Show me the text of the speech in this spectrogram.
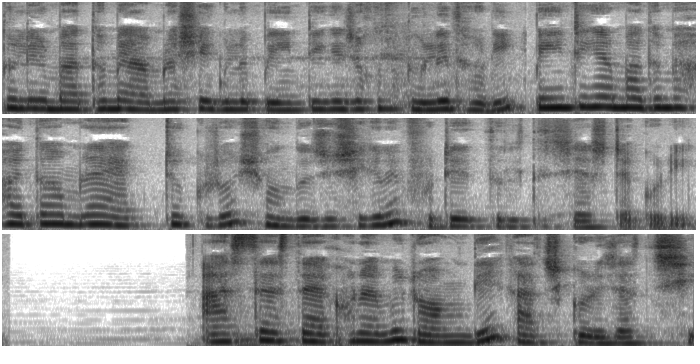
তুলির মাধ্যমে আমরা সেগুলো পেন্টিং এ যখন তুলে ধরি পেন্টিং এর মাধ্যমে হয়তো আমরা এক টুকরো সৌন্দর্য সেখানে ফুটিয়ে তুলতে চেষ্টা করি। আস্তে আস্তে এখন আমি রং দিয়ে কাজ করে যাচ্ছি।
